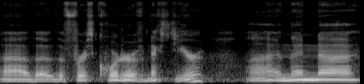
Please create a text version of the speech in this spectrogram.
uh, the the first quarter of next year, uh, and then uh,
